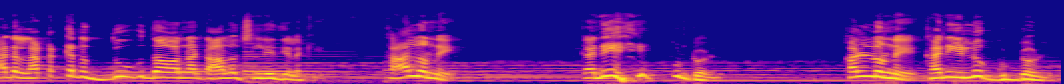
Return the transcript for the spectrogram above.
అంటే లటక్కన దూకుదాం అన్నట్టు ఆలోచన లేదు వీళ్ళకి. కాళ్ళు ఉన్నాయి కానీ కుంటోళ్ళు కళ్ళు ఉన్నాయి కానీ వీళ్ళు గుడ్డోళ్ళు.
